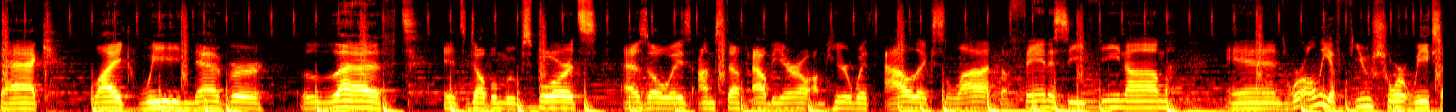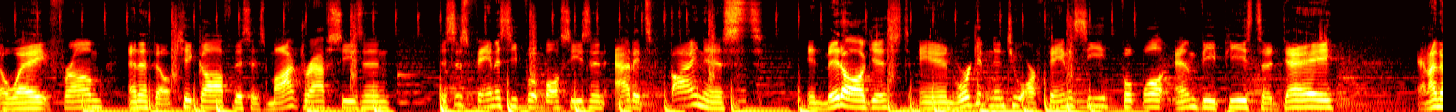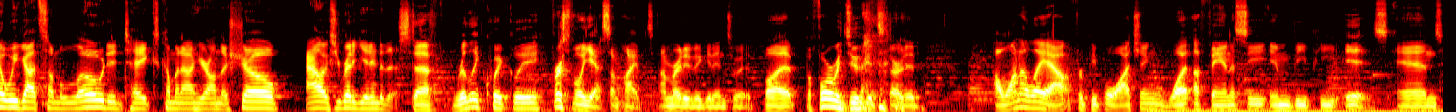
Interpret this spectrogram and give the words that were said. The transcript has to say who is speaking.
Speaker 1: back like we never left. It's Double Move Sports. As always, I'm Steph Albiero. I'm here with Alex Lott, the fantasy phenom. And we're only a few short weeks away from NFL kickoff. This is mock draft season. This is fantasy football season at its finest in mid August. And we're getting into our fantasy football MVPs today. And I know we got some loaded takes coming out here on the show. Alex, you ready to get into this?
Speaker 2: Steph, really quickly. First of all, yes, I'm hyped. I'm ready to get into it. But before we do get started, I want to lay out for people watching what a fantasy MVP is. And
